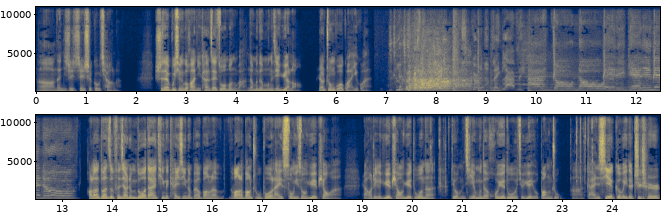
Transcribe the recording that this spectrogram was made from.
啊！那你这真是够呛了。实在不行的话，你看再做梦吧，能不能梦见月老，让中国管一管？好了，段子分享这么多，大家听得开心的，不要忘了忘了帮主播来送一送月票啊！然后这个月票越多呢，对我们节目的活跃度就越有帮助啊！感谢各位的支持。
